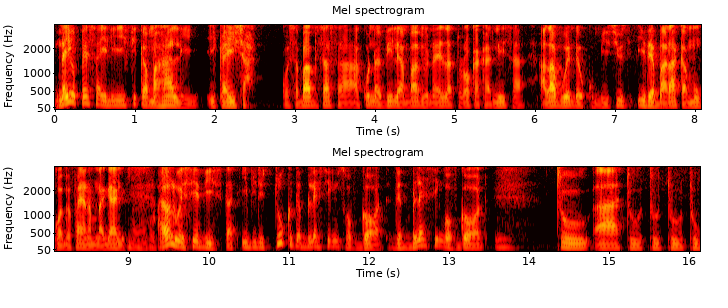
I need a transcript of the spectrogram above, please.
na hiyo pesa ilifika mahali ikaisha kwa sababu sasa hakuna vile ambavyo unaweza toroka kanisa alafu uende ukumisuse ile baraka mungu amefanya namna gani. I always say this that if it took the blessings of god the blessing of god to, uh, to, to, to, to,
